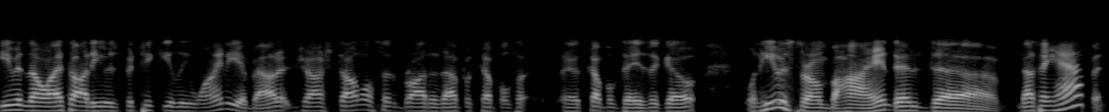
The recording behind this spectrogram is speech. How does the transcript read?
even though I thought he was particularly whiny about it, Josh Donaldson brought it up a couple t- a couple days ago when he was thrown behind and uh, nothing happened.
